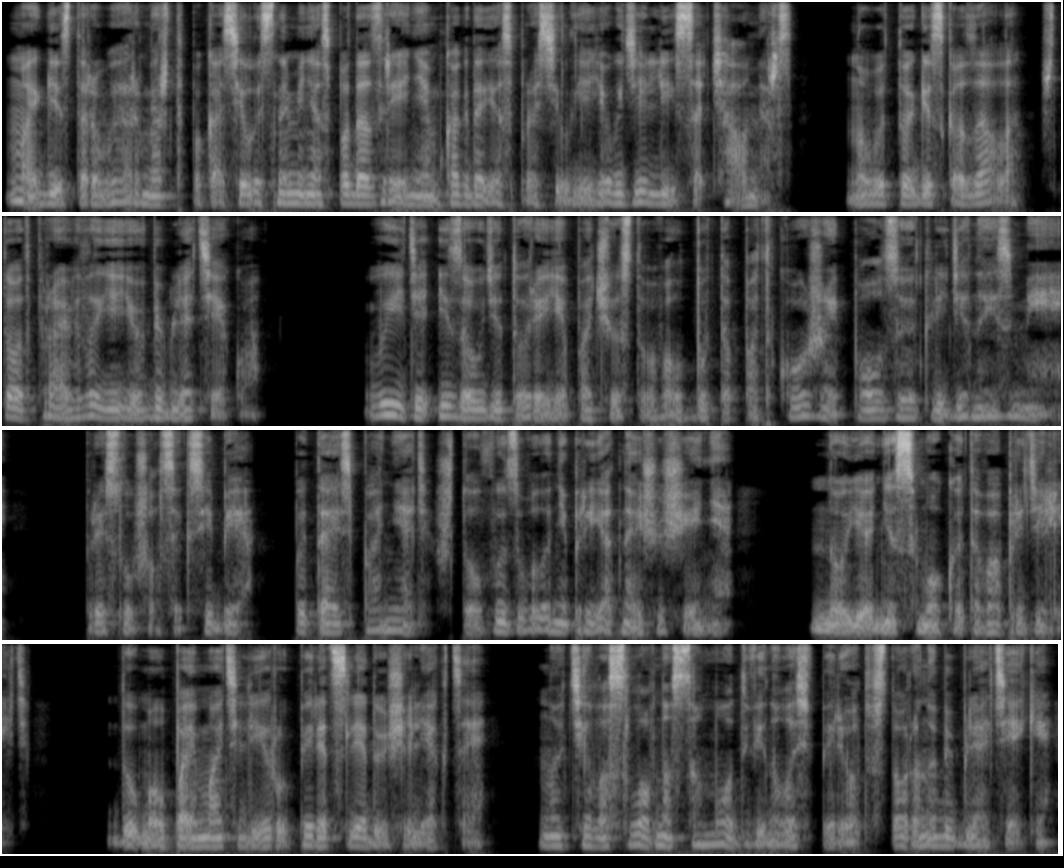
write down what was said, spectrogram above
Магистр Вермерт покосилась на меня с подозрением, когда я спросил ее, где Лиса Чалмерс, но в итоге сказала, что отправила ее в библиотеку. Выйдя из аудитории, я почувствовал, будто под кожей ползают ледяные змеи. Прислушался к себе, пытаясь понять, что вызвало неприятное ощущение, но я не смог этого определить. Думал поймать Лиру перед следующей лекцией, но тело словно само двинулось вперед в сторону библиотеки.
